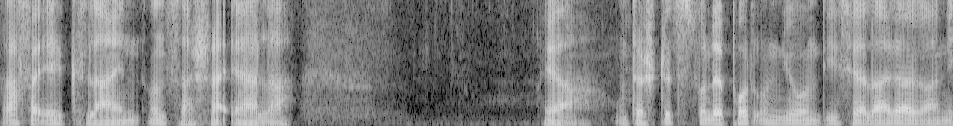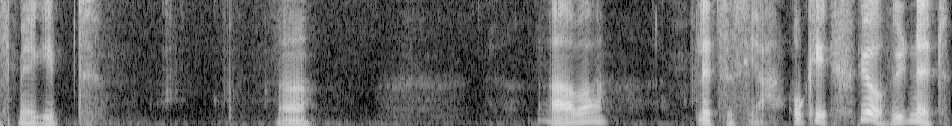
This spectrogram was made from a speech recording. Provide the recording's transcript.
Raphael Klein und Sascha Erler. Ja, unterstützt von der Pott-Union, die es ja leider gar nicht mehr gibt. Ja. Aber letztes Jahr. Okay, ja, wie nett.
